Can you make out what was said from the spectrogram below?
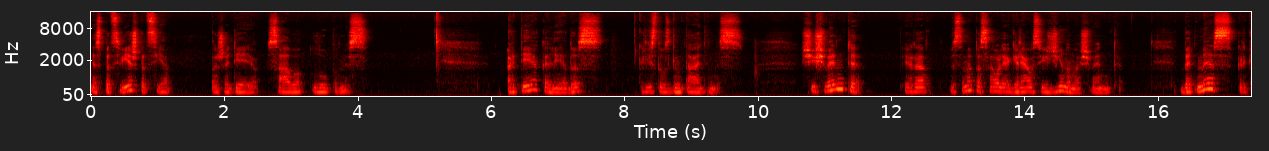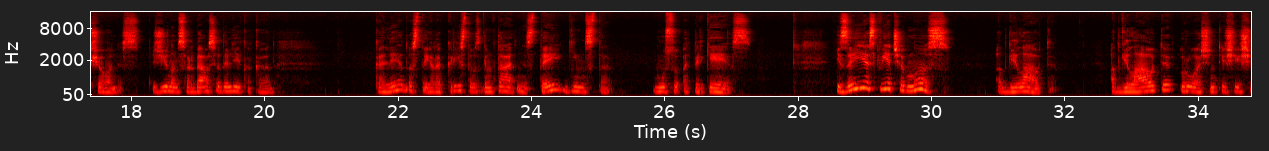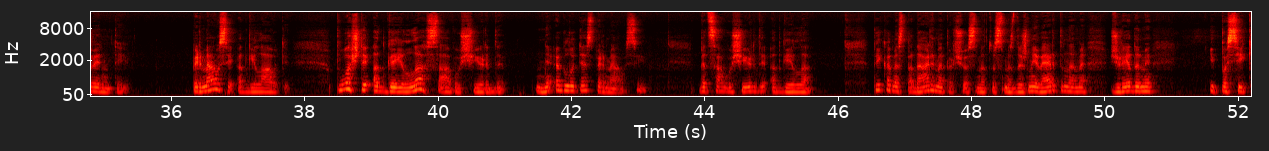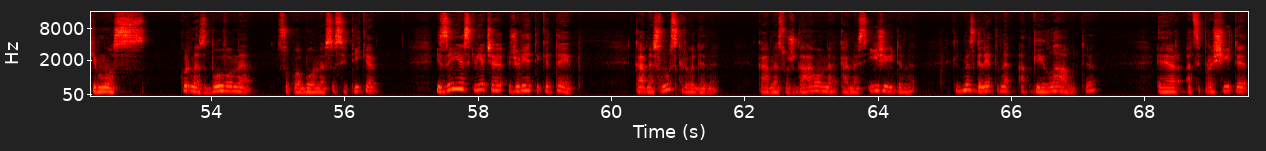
nes pats viešpats ją pažadėjo savo lūpomis. Artėja Kalėdos, Kristaus gimtadienis. Ši šventė yra visame pasaulyje geriausiai žinoma šventė. Bet mes, krikščionis, žinom svarbiausią dalyką, kad Kalėdos tai yra Kristaus gimtadienis, tai gimsta mūsų atpirkėjas. Izaijas kviečia mus atgailauti, atgailauti ruošinti šiai šventijai. Pirmiausiai atgailauti, puošti atgailą savo širdį, ne eglutės pirmiausiai, bet savo širdį atgailą. Tai, ką mes padarėme per šiuos metus, mes dažnai vertiname žiūrėdami į pasiekimus, kur mes buvome, su kuo buvome susitikę. Izaijas kviečia žiūrėti kitaip, ką mes nuskriaudėme, ką mes užgavome, ką mes įžeidėme, kad mes galėtume atgailauti ir atsiprašyti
